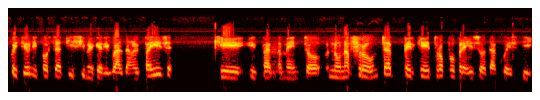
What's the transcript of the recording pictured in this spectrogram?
questioni importantissime che riguardano il Paese che il Parlamento non affronta perché è troppo preso da questi,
